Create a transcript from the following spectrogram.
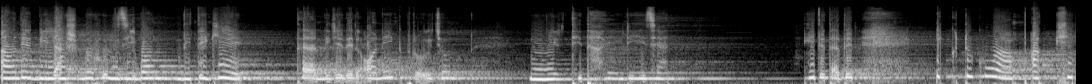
আমাদের বিলাসবহুল জীবন দিতে গিয়ে তারা নিজেদের অনেক প্রয়োজন নির্দ্বিধায় এড়িয়ে যান। এতে তাদের একটুকু আক্ষেপ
